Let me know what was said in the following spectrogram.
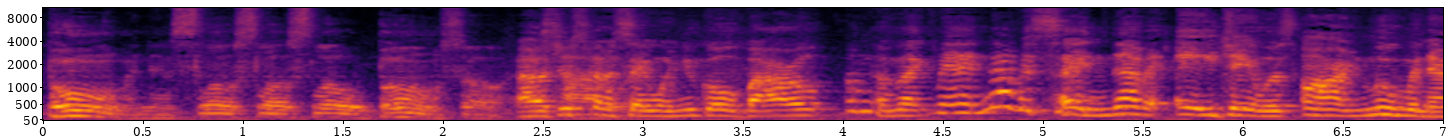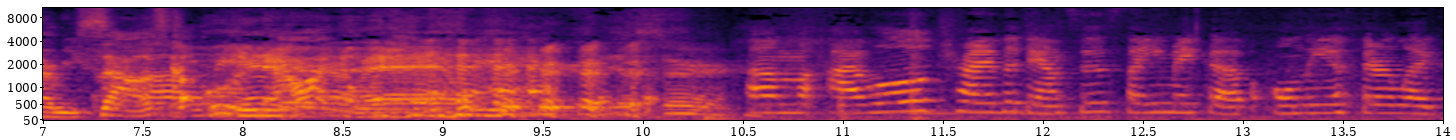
boom, and then slow, slow, slow, boom. So I was just gonna say when you go viral, I'm, I'm like, man, never say never. AJ was on Luminary Sounds. Come on Yeah, now, I know. man. yes, sir. Um, I will try the dances that you make up only if they're like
